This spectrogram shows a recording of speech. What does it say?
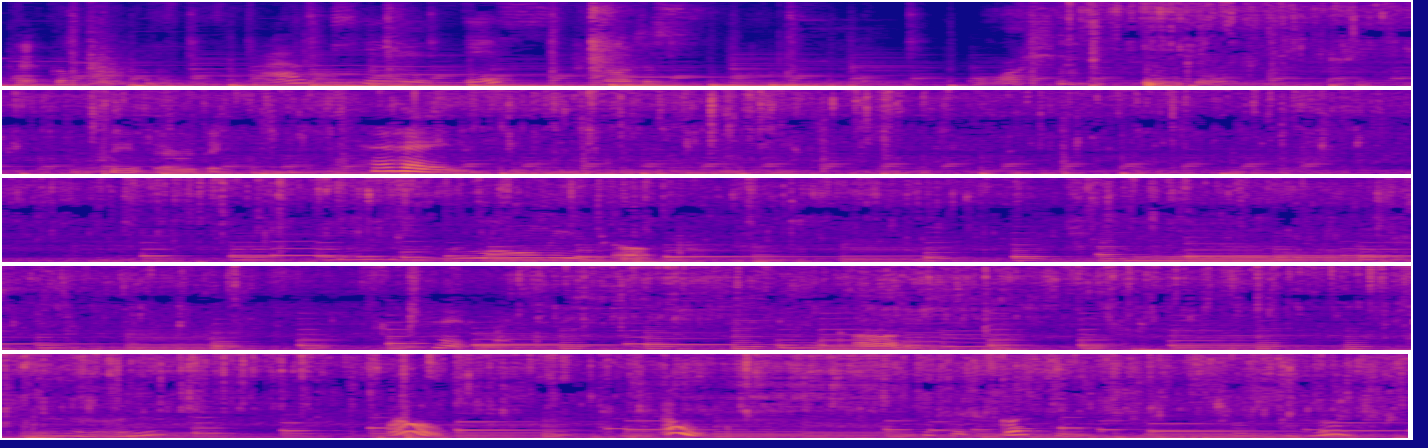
Okay, go. I'll keep this. No, just wash it. Clean everything. Hey. Warm it up. Hey, Oh. It's a good thing. Look.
